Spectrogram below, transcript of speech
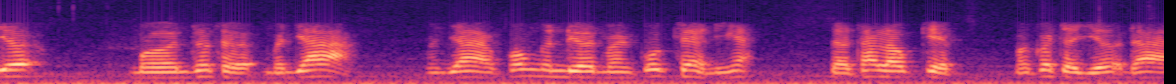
เยอะๆเมินซะเถอะมันยาก มันยากเพราะเงินเดือนมันก็แค่นี้แต่ถ้าเราเก็บมันก็จะเยอะได้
